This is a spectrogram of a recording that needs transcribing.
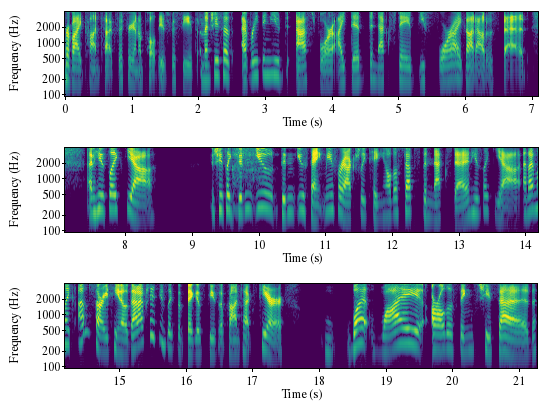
Provide context if you're going to pull these receipts. And then she says, Everything you d- asked for, I did the next day before I got out of bed. And he's like, Yeah. And she's like, Didn't you didn't you thank me for actually taking all those steps the next day? And he's like, Yeah. And I'm like, I'm sorry, Tino. That actually seems like the biggest piece of context here. What why are all those things she said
